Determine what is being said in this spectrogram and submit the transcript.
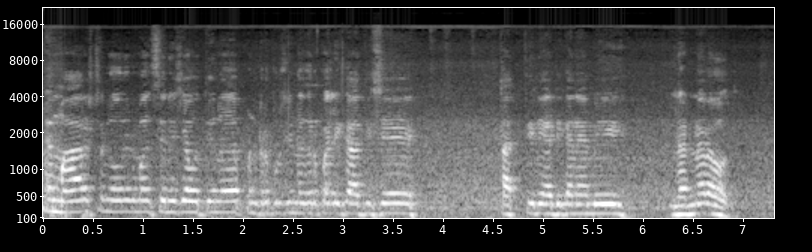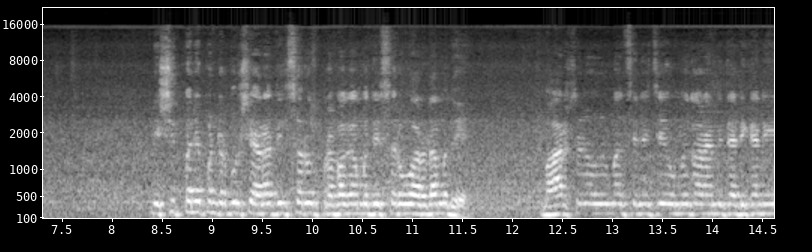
नाही, महाराष्ट्र नवनिर्माण सेनेच्या वतीनं पंढरपूरची नगरपालिका अतिशय ताकदीने या ठिकाणी आम्ही लढणार आहोत. निश्चितपणे पंढरपूर शहरातील सर्व प्रभागामध्ये सर्व वार्डामध्ये महाराष्ट्र नवनिर्माण सेनेचे उमेदवार आम्ही त्या ठिकाणी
